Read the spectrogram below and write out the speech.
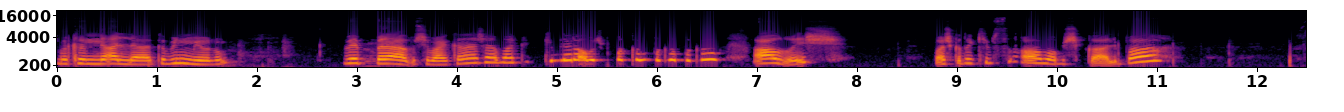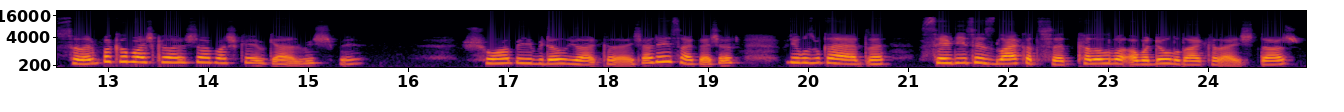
Bakın ne alaka bilmiyorum. Ve ben almışım arkadaşlar. Bak kimler almış bakalım bakalım bakalım. Almış. Başka da kimse almamış galiba. Sanırım bakalım arkadaşlar başka ev gelmiş mi? Şu an beni bir alıyor arkadaşlar. Neyse arkadaşlar. Videomuz bu kadardı. Sevdiyseniz like atın. Kanalıma abone olun arkadaşlar.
